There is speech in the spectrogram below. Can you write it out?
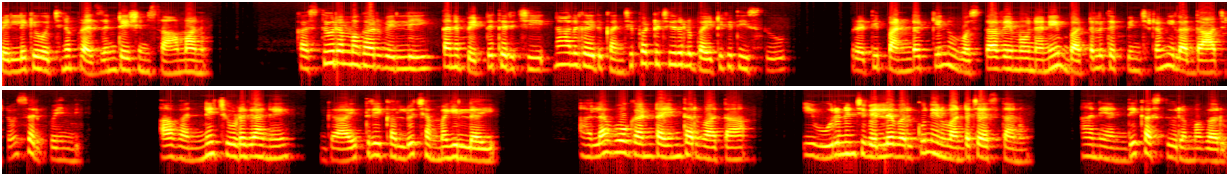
పెళ్ళికి వచ్చిన ప్రజెంటేషన్ సామాను. కస్తూరమ్మ గారు వెళ్ళి తన పెట్టె తెరిచి నాలుగైదు కంచి పట్టు చీరలు బయటికి తీస్తూ ప్రతి పండక్కి నువ్వు వస్తావేమోనని బట్టలు తెప్పించడం ఇలా దాచడం సరిపోయింది. అవన్నీ చూడగానే గాయత్రి కళ్ళు చెమ్మగిల్లాయి. అలా ఓ గంట అయిన తర్వాత ఈ ఊరు నుంచి వెళ్ళే వరకు నేను వంట చేస్తాను అని అంది కస్తూరమ్మ గారు.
